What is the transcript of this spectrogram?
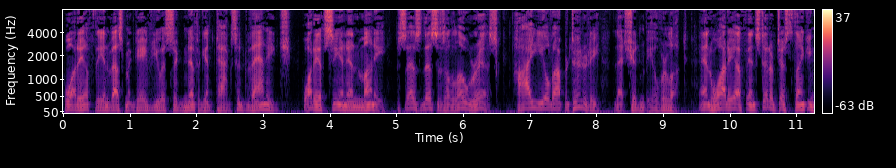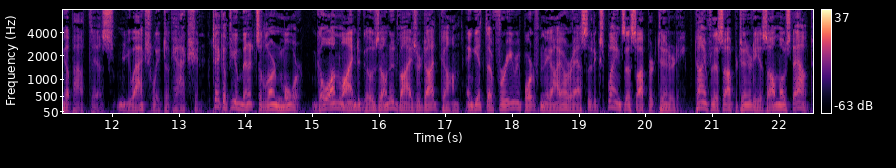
What if the investment gave you a significant tax advantage? What if CNN Money says this is a low risk, high yield opportunity that shouldn't be overlooked? And what if, instead of just thinking about this, you actually took action? Take a few minutes and learn more. Go online to gozoneadvisor.com and get the free report from the IRS that explains this opportunity. Time for this opportunity is almost out.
